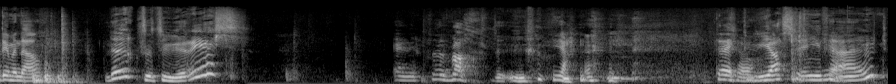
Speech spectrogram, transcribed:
Mevrouw Dimmendaal. Leuk dat u er is. En ik verwachtte u. Ja. Trek uw jas even uit.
